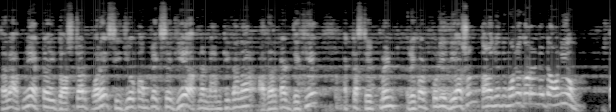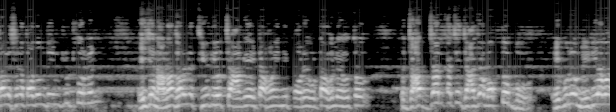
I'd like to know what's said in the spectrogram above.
তাহলে আপনি একটা ওই দশটার পরে সিজিও কমপ্লেক্সে গিয়ে আপনার নাম, ঠিকানা, আধার কার্ড দেখিয়ে একটা স্টেটমেন্ট রেকর্ড করিয়ে দিয়ে আসুন। তারা যদি মনে করেন এটা অনিয়ম, তাহলে সেটা তদন্তে ইনক্লুড করবেন। এই যে নানা ধরনের থিওরি হচ্ছে, আগে এটা হয়নি, পরে ওটা হলে হতো। তো যার যার কাছে যা যা বক্তব্য, এগুলো মিডিয়া বা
